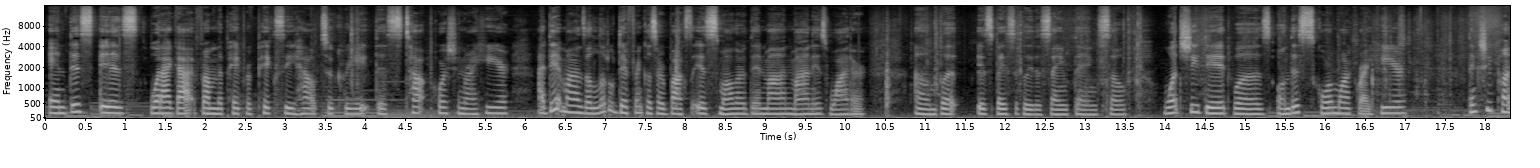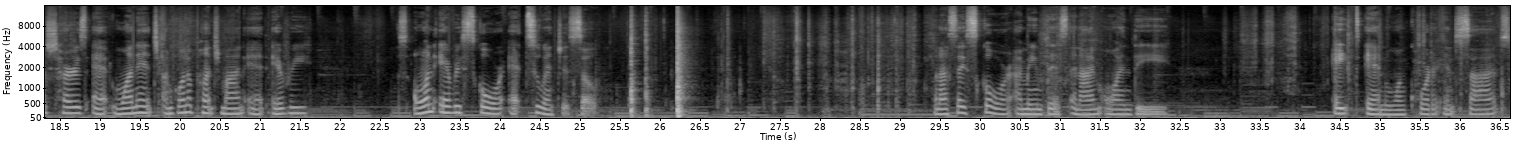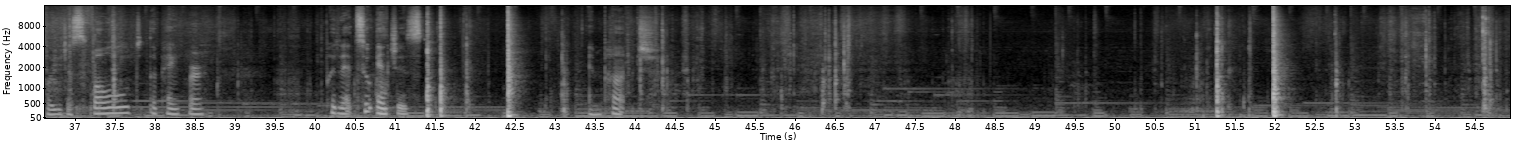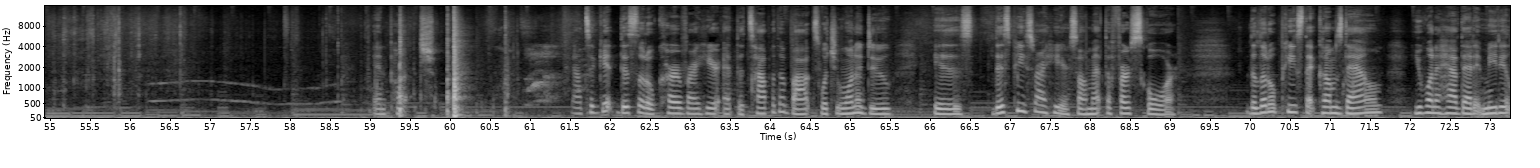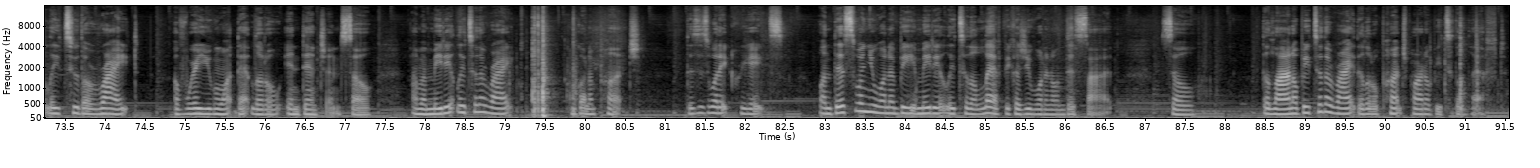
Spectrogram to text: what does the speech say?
And this is what I got from the Paper Pixie, how to create this top portion right here. I did mine's a little different because her box is smaller than mine. Mine is wider, um, but it's basically the same thing. So what she did was on this score mark right here, think she punched hers at one inch. I'm going to punch mine at every, on every score at two inches. So When I say score, I mean this, and I'm on the eight and one quarter inch side. So you just fold the paper, put it at two inches, and punch. And punch. Now to get this little curve right here at the top of the box, what you want to do is this piece right here. So I'm at the first score. The little piece that comes down, you want to have that immediately to the right of where you want that little indentation. So I'm immediately to the right. I'm going to punch. This is what it creates. On this one, you want to be immediately to the left because you want it on this side. So the line will be to the right, the little punch part will be to the left.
